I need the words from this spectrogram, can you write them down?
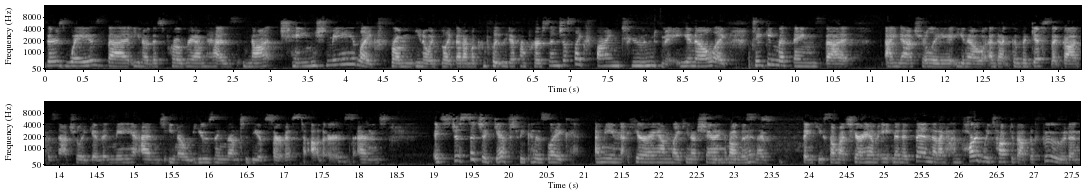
there's ways that, you know, this program has not changed me, like from, you know, it's like that I'm a completely different person, just like fine tuned me, you know, like taking the things that, I naturally, you know, that the gifts that God has naturally given me and, you know, using them to be of service to others. And it's just such a gift because like, I mean, here I am like, you know, sharing eight about minutes. this and I've, thank you so much. Here I am eight minutes in that I have hardly talked about the food and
